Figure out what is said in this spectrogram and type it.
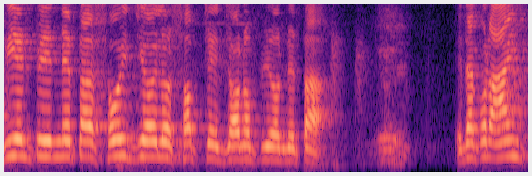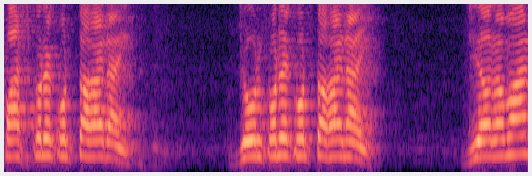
বিএনপির নেতা শহীদ জিয়া হইল সবচেয়ে জনপ্রিয় নেতা। এটা কোনো আইন পাশ করে করতে হয় নাই, জোর করে করতে হয় নাই। জিয়া রহমান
